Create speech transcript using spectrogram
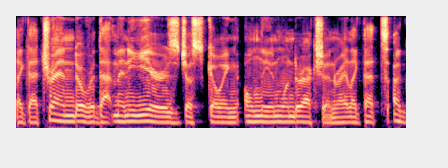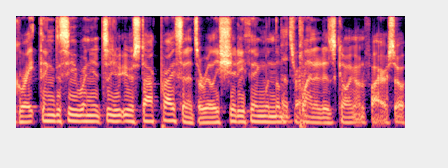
like that trend over that many years just going only in one direction right? Like that's a great thing to see when it's your stock price and it's a really shitty thing when the right. planet is going on fire. So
